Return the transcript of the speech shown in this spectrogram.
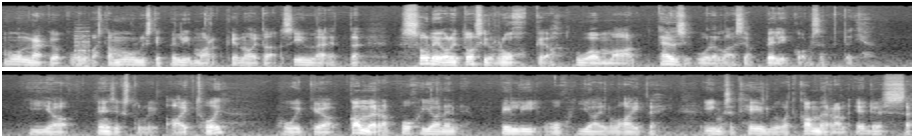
mun näkökulmasta mullisti pelimarkkinoita sillä, että Sony oli tosi rohkea luomaan täysin uudenlaisia pelikonsepteja. Ja ensiksi tuli iToy, huikea kamerapohjainen peliohjainlaite. Ihmiset heiluivat kameran edessä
